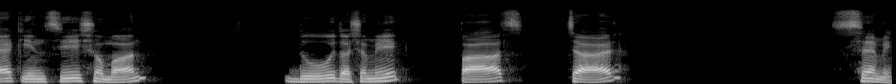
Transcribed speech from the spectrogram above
এক ইঞ্চি সমান দুই দশমিক পাঁচ চার সেমি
